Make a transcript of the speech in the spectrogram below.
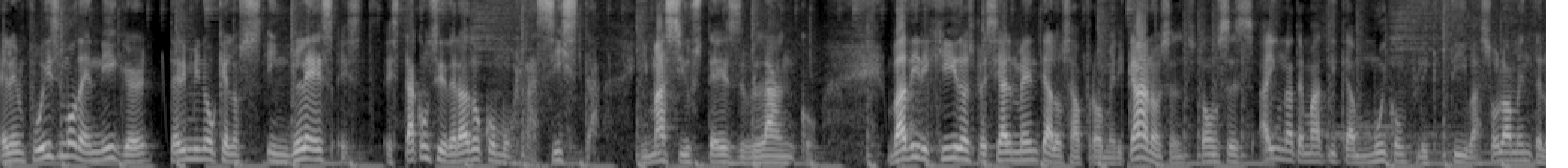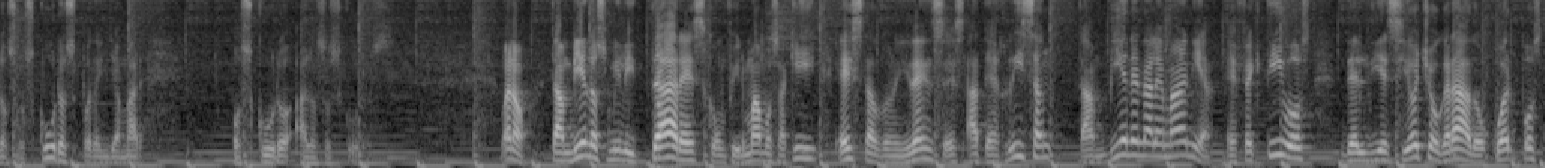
el enfuismo de nigger, término que en los inglés está considerado como racista y más si usted es blanco. Va dirigido especialmente a los afroamericanos, entonces hay una temática muy conflictiva. Solamente los oscuros pueden llamar oscuro a los oscuros. Bueno, también los militares, confirmamos aquí, estadounidenses, aterrizan también en Alemania, efectivos del 18 grado, cuerpos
